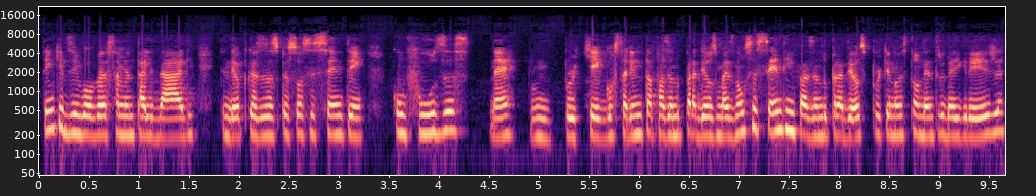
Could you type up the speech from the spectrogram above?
tem que desenvolver essa mentalidade, entendeu? Porque às vezes as pessoas se sentem confusas, né? Porque gostariam de estar fazendo para Deus, mas não se sentem fazendo para Deus porque não estão dentro da igreja,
